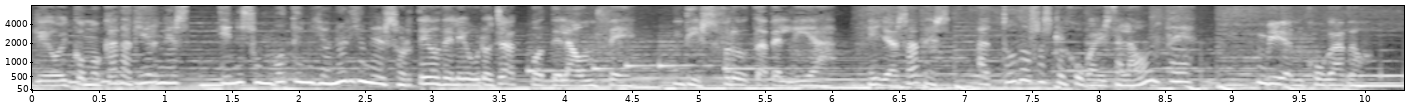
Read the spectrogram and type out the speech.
que hoy, como cada viernes, tienes un bote millonario en el sorteo del Eurojackpot de la 11. Disfruta del día. Y ya sabes, a todos los que jugáis a la 11, bien jugado.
